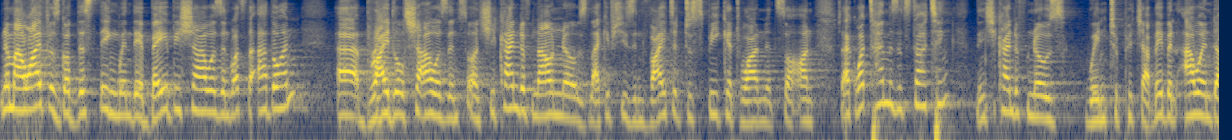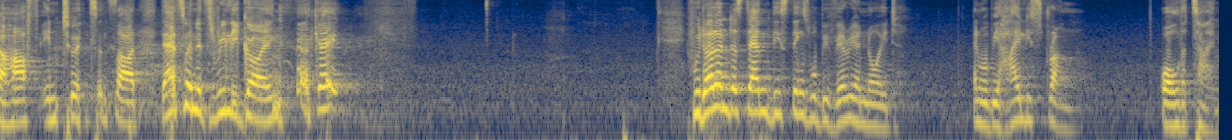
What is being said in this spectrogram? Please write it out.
you know, my wife has got this thing when they're baby showers and what's the other one? Uh, bridal showers and so on. She kind of now knows, like, if she's invited to speak at one and so on. She's like, what time is it starting? Then she kind of knows when to pitch up, maybe an hour and a half into it and so on. That's when it's really going, okay? If we don't understand these things, we'll be very annoyed and we'll be highly strung all the time.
